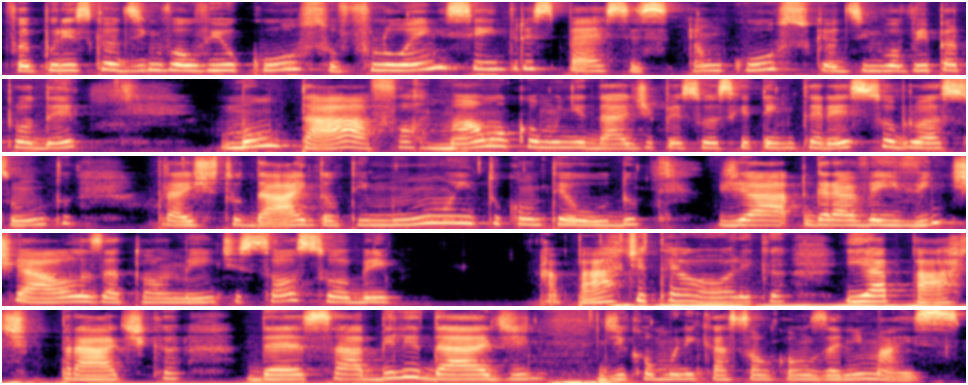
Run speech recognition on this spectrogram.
Foi por isso que eu desenvolvi o curso Fluência entre Espécies. É um curso que eu desenvolvi para poder montar, formar uma comunidade de pessoas que têm interesse sobre o assunto para estudar, então tem muito conteúdo. Já gravei 20 aulas atualmente só sobre a parte teórica e a parte prática dessa habilidade de comunicação com os animais.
